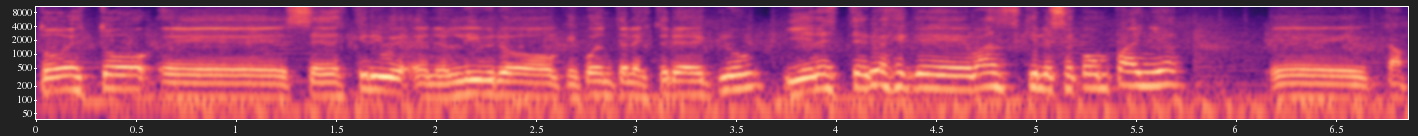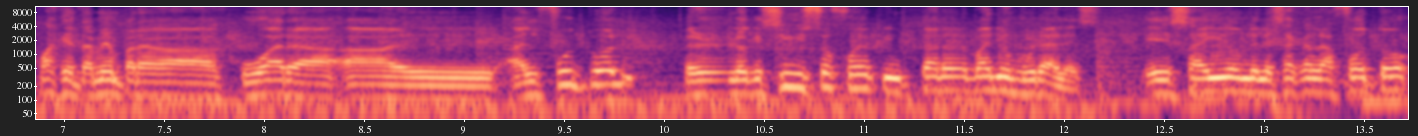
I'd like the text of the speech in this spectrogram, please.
Todo esto eh, se describe en el libro que cuenta la historia del club. Y en este viaje que Bansky les acompaña, eh, capaz que también para jugar a- al, al fútbol, pero lo que sí hizo fue pintar varios murales. Es ahí donde le sacan la foto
